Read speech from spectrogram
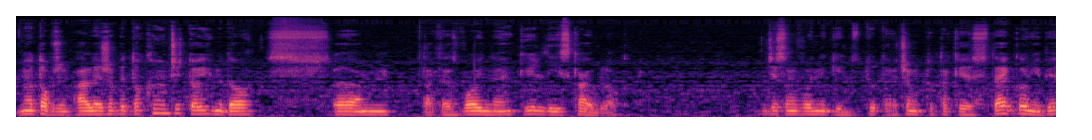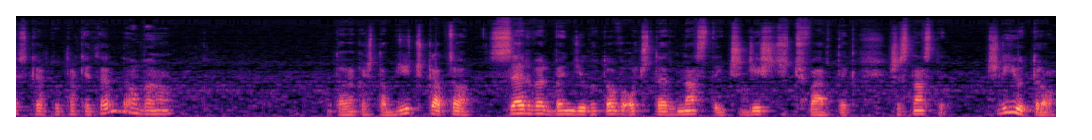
No dobrze, ale żeby dokończyć, to idźmy do... Um, tak, to jest wojny gildii Skyblock. Gdzie są wojny gildii? Tutaj. Czemu tu takie jest tego, niebieskie, a tu takie ten? Dobra. Tam jakaś tabliczka, co? Serwer będzie gotowy o 14.30 czwartek. 16. Czyli jutro.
